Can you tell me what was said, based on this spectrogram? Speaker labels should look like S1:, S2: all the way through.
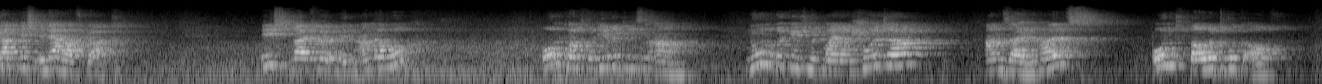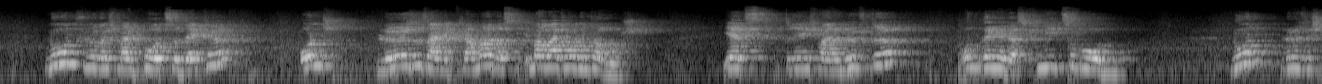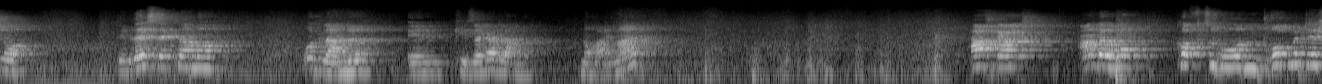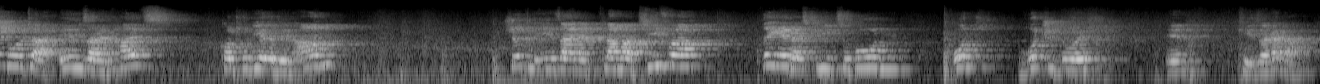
S1: Guard. Ich greife in Underhook und kontrolliere diesen Arm. Nun rücke ich mit meiner Schulter an seinen Hals und baue Druck auf. Nun führe ich mein Po zur Decke und löse seine Klammer, dass sie immer weiter runterrutscht. Jetzt drehe ich meine Hüfte und bringe das Knie zu Boden. Nun löse ich noch den Rest der Klammer und lande in Kesagadame. Noch einmal. Halfguard, Underhook, Kopf zu Boden, Druck mit der Schulter in seinen Hals, kontrolliere den Arm, schüttle seine Klammer tiefer, bringe das Knie zu Boden und rutsche durch in Kesagadame.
